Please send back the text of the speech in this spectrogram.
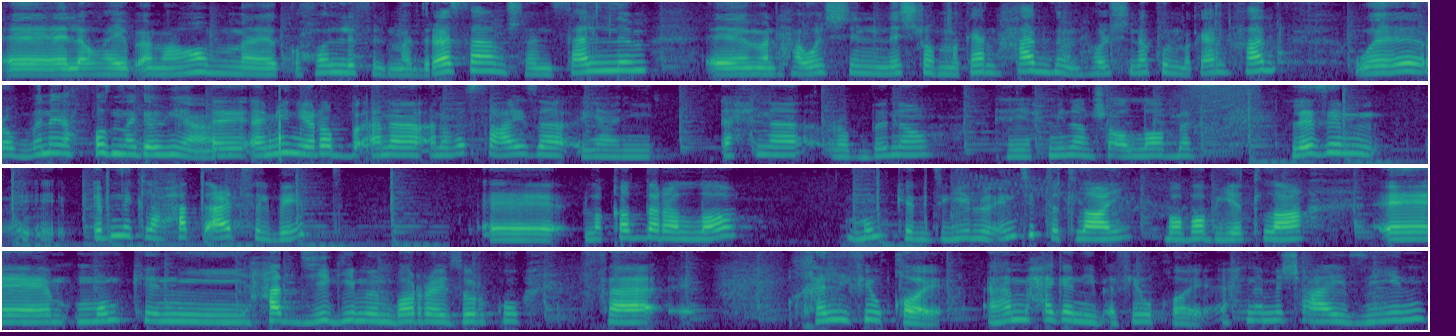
آه، لو هيبقى معاهم كحول في المدرسة مش هنسلم آه، ما نحاولش نشرب مكان حد ما نحاولش ناكل مكان حد وربنا يحفظنا جميعا. آه، آمين يا رب. أنا أنا بس عايزة يعني إحنا ربنا هيحمينا إن شاء الله بس لازم ابنك لو حتى قاعد في البيت لا قدر الله ممكن تجي له انت بتطلعي بابا بيطلع ممكن حد يجي من بره يزوركم فخلي فيه وقاية. أهم حاجة إن يبقى فيه وقاية. إحنا مش عايزين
